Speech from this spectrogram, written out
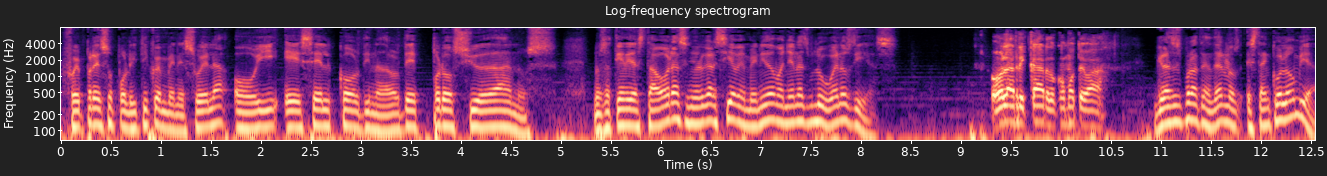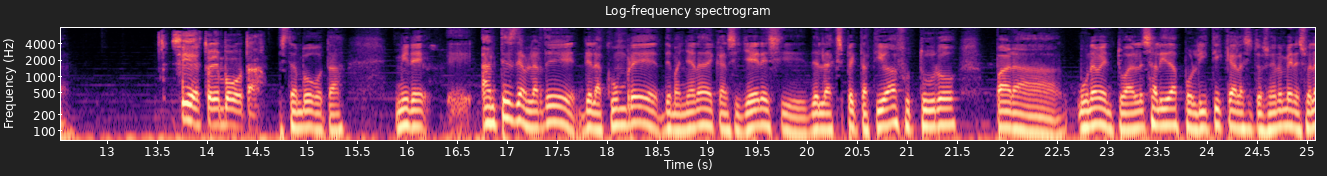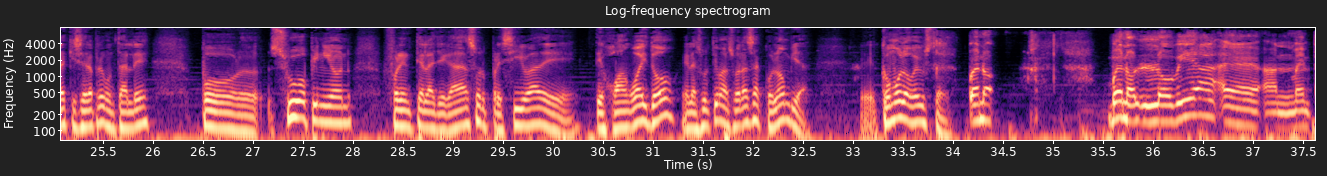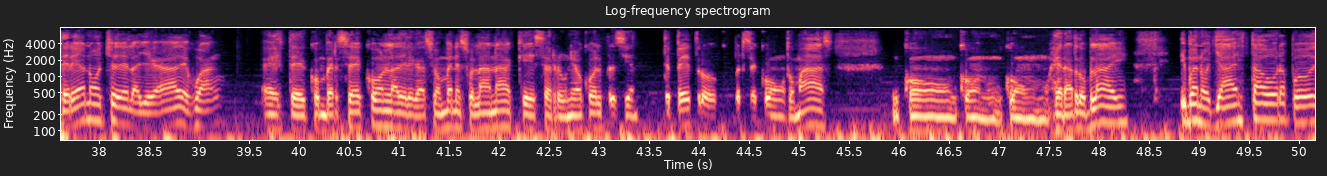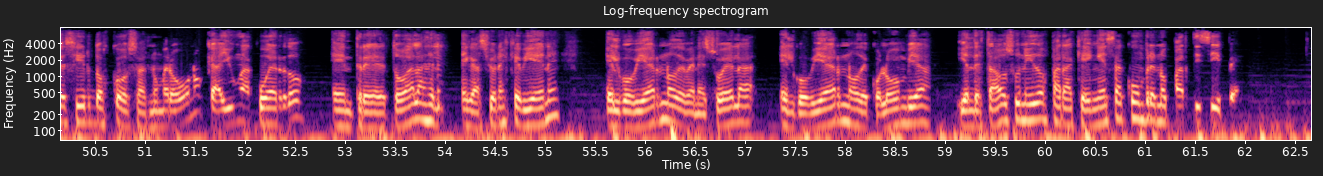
fue preso político en Venezuela. Hoy es el coordinador de Pro Ciudadanos. Nos atiende hasta ahora. Señor García, bienvenido a Mañanas Blue. Buenos días. Hola Ricardo, ¿cómo te va? Gracias por atendernos. ¿Está en Colombia? Sí, estoy en Bogotá. Está en Bogotá. Mire, eh, antes de hablar de, de la cumbre de mañana de cancilleres y de la expectativa a futuro para una eventual salida política a la situación en Venezuela, quisiera preguntarle por su opinión frente a la llegada sorpresiva de, de Juan Guaidó en las últimas horas a Colombia. Eh, ¿Cómo lo ve usted? Bueno, bueno, lo vi, a- eh, me enteré anoche de la llegada de Juan. Este, conversé con la delegación venezolana que se reunió con el presidente Petro, conversé con Tomás, con, con, con Gerardo Blay. Y bueno, ya a esta hora puedo decir dos cosas. Número uno, que hay un acuerdo entre todas las delegaciones que viene, el gobierno de Venezuela, el gobierno de Colombia y el de Estados Unidos para que en esa cumbre no participen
